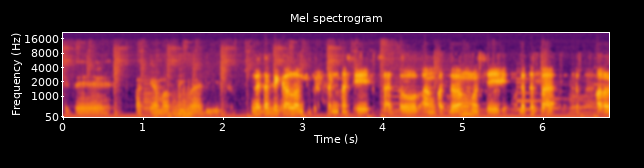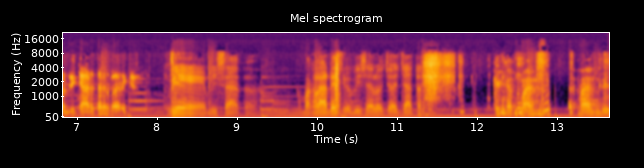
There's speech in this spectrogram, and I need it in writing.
kita pakai sama pribadi gitu. Nggak, tapi Iya. kalau misalkan masih satu angkot doang masih deket pak. Kalau di charter baru jauh. Iya bisa tuh. Ke Bangladesh juga bisa lo coba catat. Ke Kathmandu, Kathmandu.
